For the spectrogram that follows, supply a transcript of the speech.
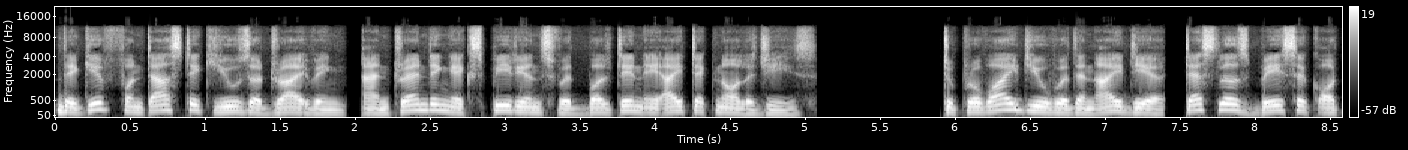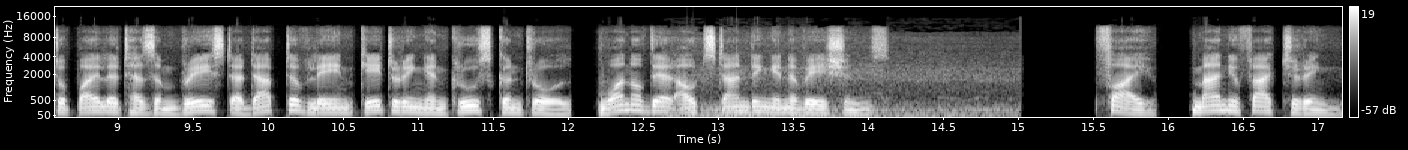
They give fantastic user driving and trending experience with built in AI technologies. To provide you with an idea, Tesla's basic autopilot has embraced adaptive lane centering and cruise control, one of their outstanding innovations. 5. Manufacturing.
